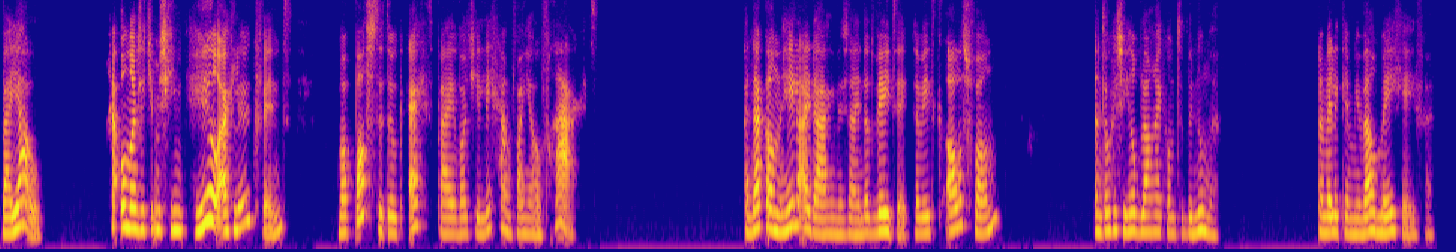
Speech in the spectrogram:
bij jou? Ondanks dat je het misschien heel erg leuk vindt, maar past het ook echt bij wat je lichaam van jou vraagt? En dat kan een hele uitdaging zijn, dat weet ik. Daar weet ik alles van. En toch is hij heel belangrijk om te benoemen. En wil ik hem je wel meegeven.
